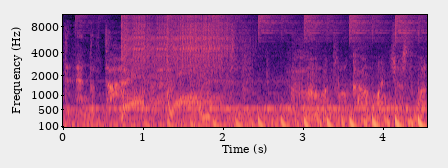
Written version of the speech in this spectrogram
the end of time. A moment will come when just one.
